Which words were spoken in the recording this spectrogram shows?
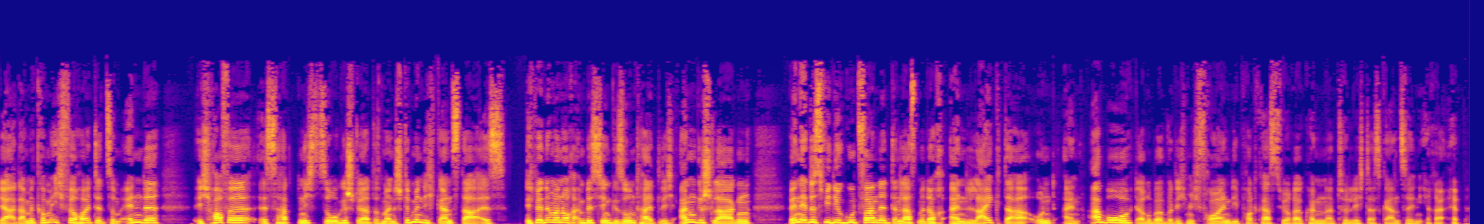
Ja, damit komme ich für heute zum Ende. Ich hoffe, es hat nicht so gestört, dass meine Stimme nicht ganz da ist. Ich bin immer noch ein bisschen gesundheitlich angeschlagen. Wenn ihr das Video gut fandet, dann lasst mir doch ein Like da und ein Abo. Darüber würde ich mich freuen. Die Podcast-Hörer können natürlich das Ganze in ihrer App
